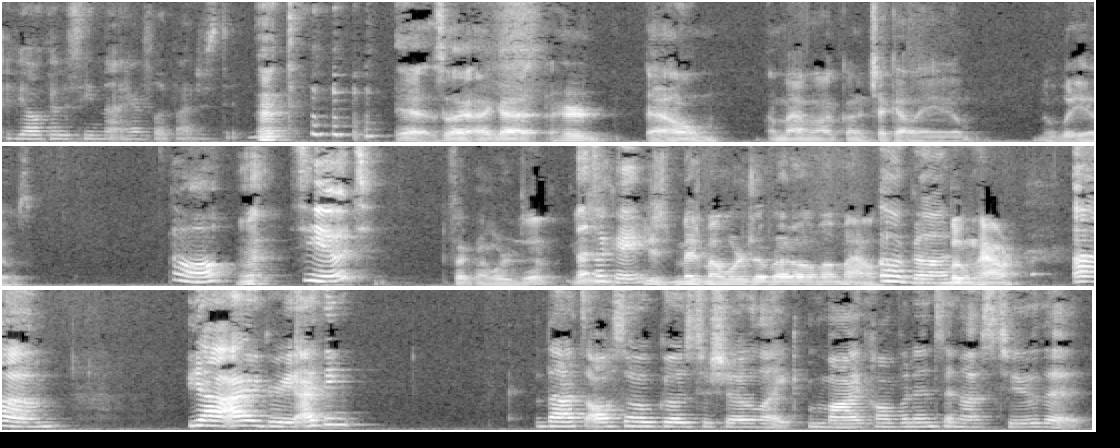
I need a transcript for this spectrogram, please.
if y'all could have seen that hair flip I just did. yeah, so I, I got her at home. I'm, I'm not gonna check out any of nobody else. Aw, cute. Fuck my words up. That's okay. You just measure my words up right out of my mouth. Oh, God. Boomhauer. Um, yeah, I agree. I think that's also goes to show like my confidence in us too that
